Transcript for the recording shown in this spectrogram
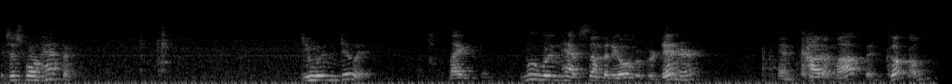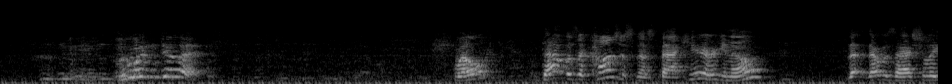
It just won't happen. You wouldn't do it. Like, we wouldn't have somebody over for dinner and cut them up and cook them. we wouldn't do it. Well, that was a consciousness back here, you know. That, that was actually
